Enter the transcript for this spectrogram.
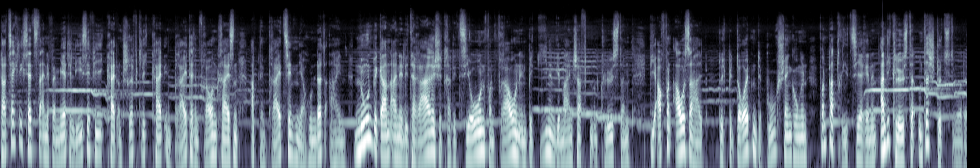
Tatsächlich setzte eine vermehrte Lesefähigkeit und Schriftlichkeit in breiteren Frauenkreisen ab dem 13. Jahrhundert ein. Nun begann eine literarische Tradition von Frauen in Beginengemeinschaften und Klöstern, die auch von außerhalb durch bedeutende Buchschenkungen von Patrizierinnen an die Klöster unterstützt wurde.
